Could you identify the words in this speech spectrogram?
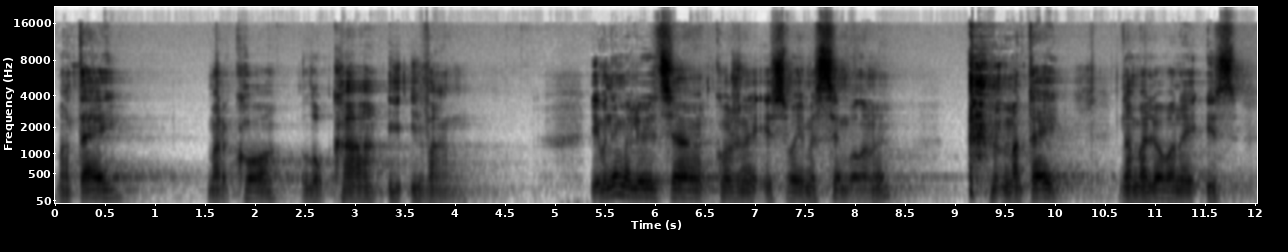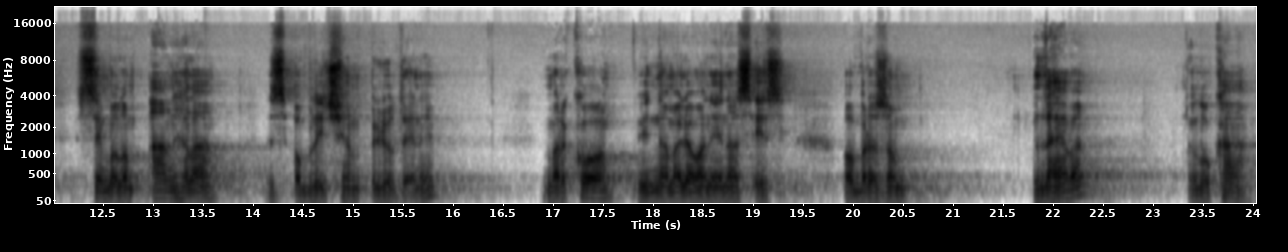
Матей, Марко, Лука і Іван. І вони малюються кожен із своїми символами. Матей намальований із символом ангела з обличчям людини. Марко він намальований нас із образом лева, Лука.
